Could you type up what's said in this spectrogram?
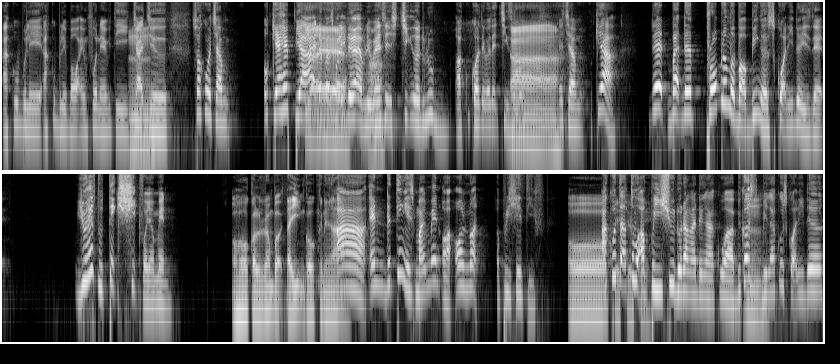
Aku boleh Aku boleh bawa handphone and everything Hmm. Charger So aku macam Okay happy lah Yeah, yeah, Dapat yeah, squad yeah. leader kan Boleh Ah. message Cik tu dulu Aku contact-contact cik semua Ah. Macam Okay lah that, But the problem about being a squad leader is that You have to take shit for your men Oh, kalau orang buat tai kau kena ah. ah. And the thing is My men are all not appreciative Oh. Aku okay, tak okay, tahu okay. apa isu orang ada dengan aku lah Because Hmm. bila aku squad leader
